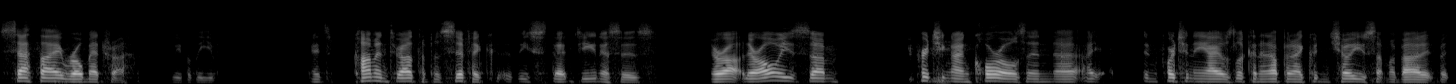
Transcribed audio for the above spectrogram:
Psathyrometra, we believe. It's common throughout the Pacific, at least that genus is. They're al- they're always um, perching on corals, and uh, I unfortunately I was looking it up and I couldn't show you something about it, but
